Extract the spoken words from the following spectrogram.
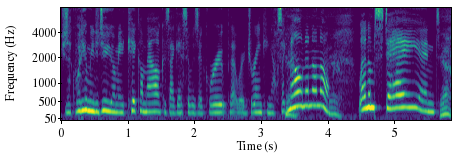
she's like, What do you want me to do? You want me to kick them out? Because I guess it was a group that were drinking. I was like, No, no, no, no. Let them stay. And Yeah.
